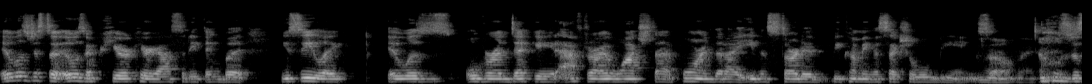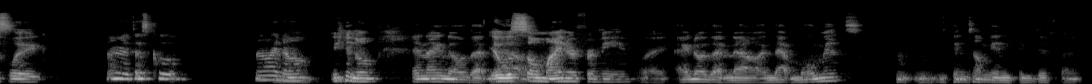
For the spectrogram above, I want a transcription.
it was just a, it was a pure curiosity thing. But you see, like, it was over a decade after I watched that porn that I even started becoming a sexual being. Oh, so Right, right. I was just like, all right, that's cool. Now I know. Mm-hmm. You know, And I know that it was so minor for me. Right. I know that now. In that moment, you couldn't tell me anything different.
